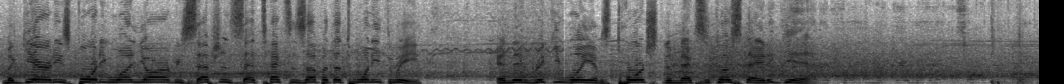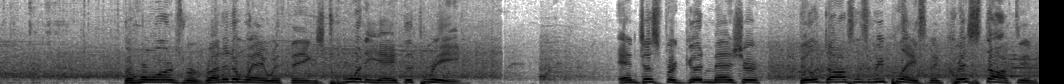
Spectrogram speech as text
McGarity's 41-yard reception set Texas up at the 23. And then Ricky Williams torched New Mexico State again. The Horns were running away with things 28 to 3. And just for good measure, Phil Dawson's replacement, Kris Stockton,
